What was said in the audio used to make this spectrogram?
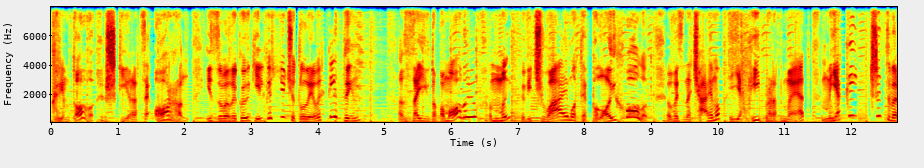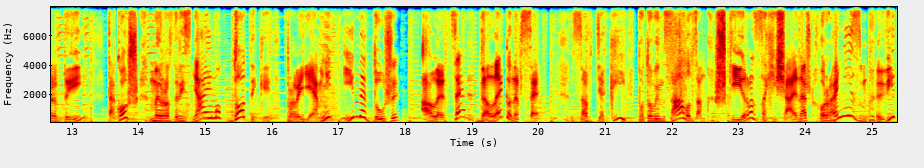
Крім того, шкіра це орган із великою кількістю чутливих клітин. За їх допомогою ми відчуваємо тепло і холод, визначаємо, який предмет м'який чи твердий. Також ми розрізняємо дотики, приємні і не дуже. Але це далеко не все. Завдяки потовим залозам шкіра захищає наш організм від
